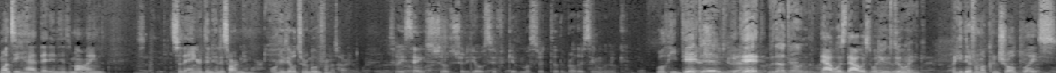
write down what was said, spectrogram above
Once he had that in his mind, so the anger didn't hit his heart anymore, or he was able to remove from his heart. So he's saying, so should Yosef give Musr to the brothers saying like, Well, he did. He did. He did. without telling them. That was that was what he was doing, but he did it from a controlled place.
